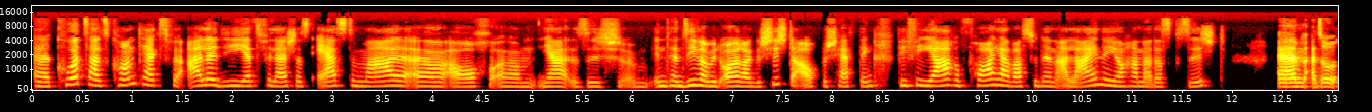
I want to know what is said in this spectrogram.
Äh, kurz als Kontext für alle, die jetzt vielleicht das erste Mal äh, auch ähm, ja sich ähm, intensiver mit eurer Geschichte auch beschäftigen. Wie viele Jahre vorher warst du denn alleine, Johanna, das Gesicht? Ähm, also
